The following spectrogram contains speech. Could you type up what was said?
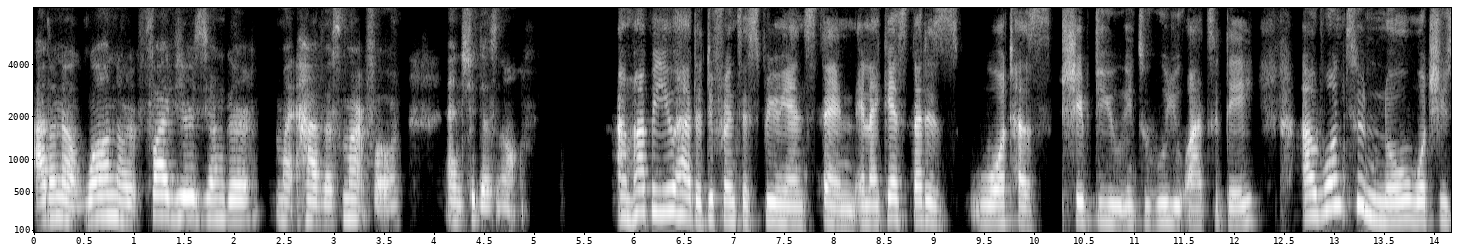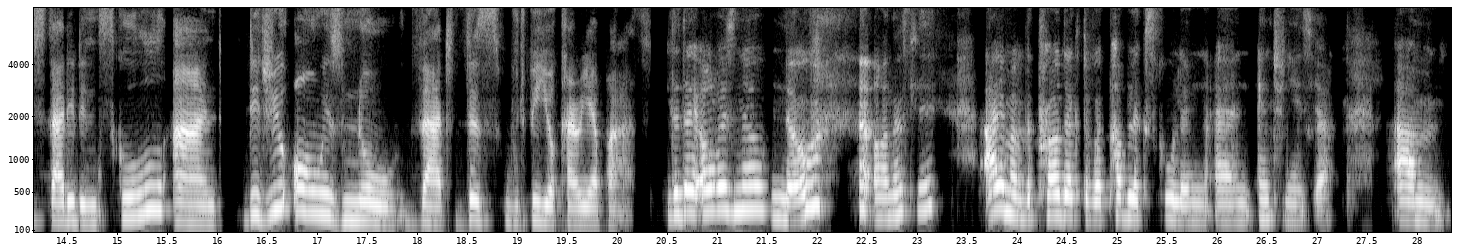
I don't know, one or five years younger, might have a smartphone, and she does not. I'm happy you had a different experience then. And I guess that is what has shaped you into who you are today. I would want to know what you studied in school and did you always know that this would be your career path? Did I always know? No, honestly. I am the product of a public school in, in, in Tunisia. Um,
